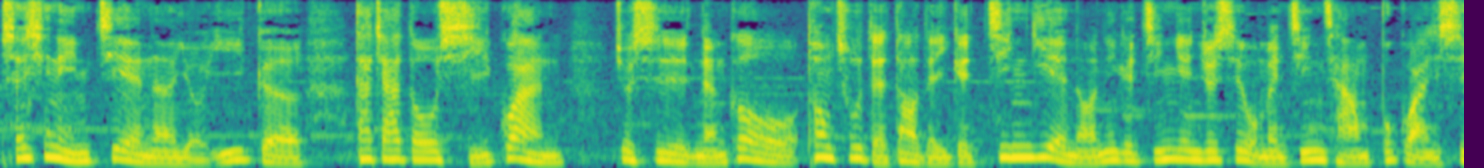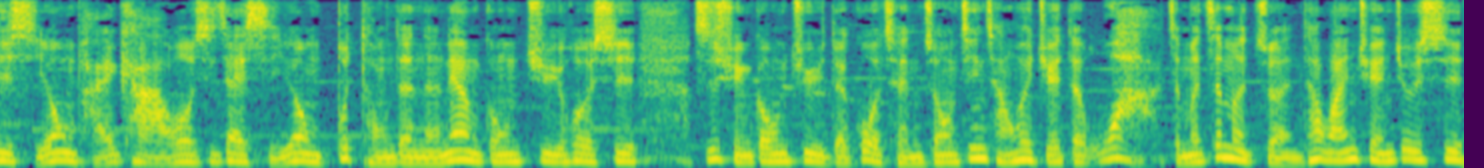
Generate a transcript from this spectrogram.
身心灵界呢有一个大家都习惯。就是能够碰触得到的一个经验哦，那个经验就是我们经常不管是使用牌卡，或者是在使用不同的能量工具，或是咨询工具的过程中，经常会觉得哇，怎么这么那么准？他完全就是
